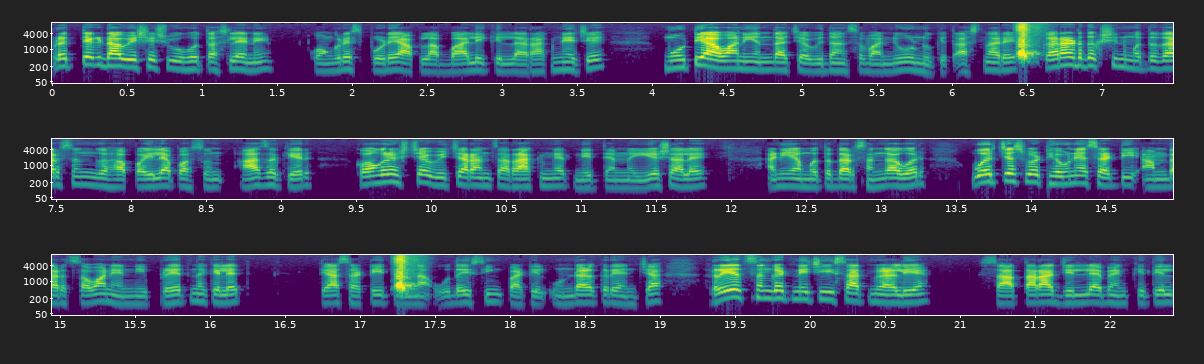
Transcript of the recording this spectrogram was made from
प्रत्येक डाव यशस्वी होत असल्याने काँग्रेस पुढे आपला बालेकिल्ला राखण्याचे मोठे आव्हान यंदाच्या विधानसभा निवडणुकीत असणारे कराड दक्षिण मतदारसंघ हा पहिल्यापासून आज अखेर काँग्रेसच्या विचारांचा राखण्यात नेत्यांना यश आलंय. आणि या मतदारसंघावर वर्चस्व ठेवण्यासाठी आमदार चव्हाण यांनी प्रयत्न केलेत. त्यासाठी त्यांना उदयसिंग पाटील उंडाळकर यांच्या रयत संघटनेचीही साथ मिळाली आहे. सातारा जिल्हा बँकेतील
